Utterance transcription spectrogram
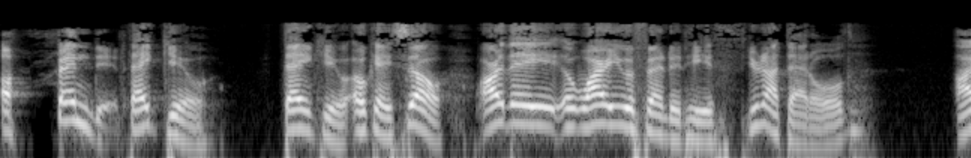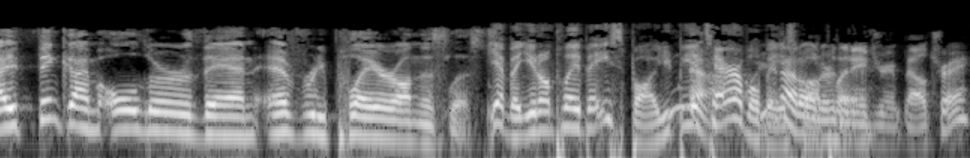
offended. Thank you. Thank you. Okay, so, are they, why are you offended, Heath? You're not that old. I think I'm older than every player on this list. Yeah, but you don't play baseball. You'd be No, a terrible you're baseball not older player. than Adrian Beltre.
